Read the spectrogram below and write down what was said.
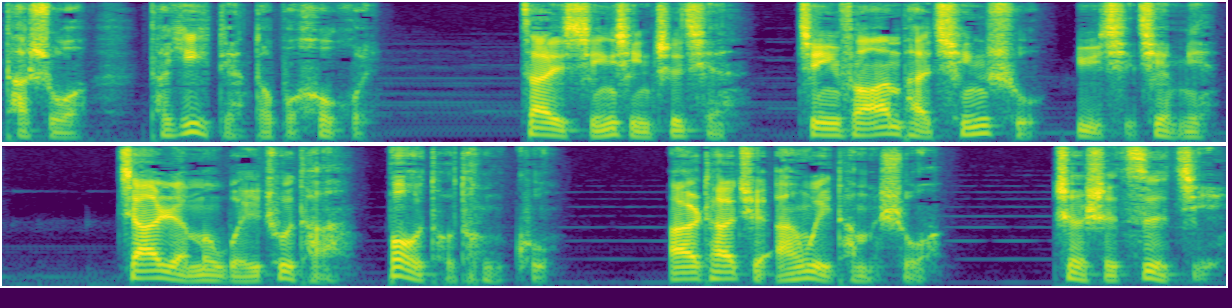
他说他一点都不后悔。在行刑之前，警方安排亲属与其见面，家人们围住他抱头痛哭，而他却安慰他们说：“这是自己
